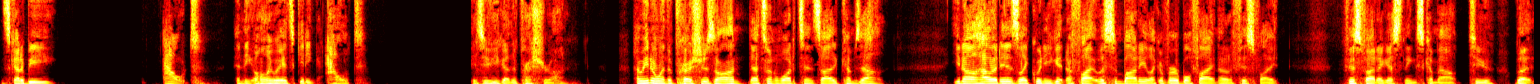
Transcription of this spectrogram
it's got to be out. And the only way it's getting out is if you got the pressure on. How many know when the pressure's on, that's when what's inside comes out? You know how it is like when you get in a fight with somebody, like a verbal fight, not a fist fight. Fist fight, I guess things come out too. But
